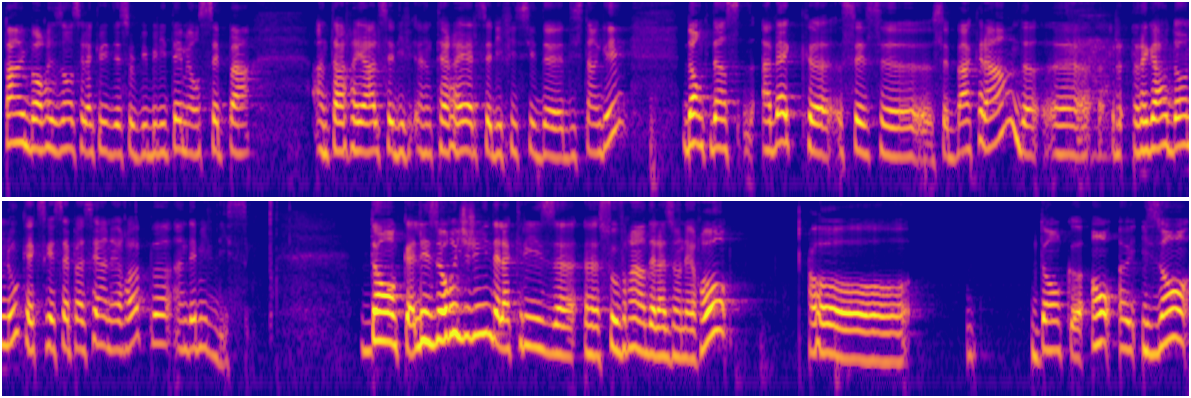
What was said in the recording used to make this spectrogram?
Pas une bonne raison, c'est la crise de solvabilité, mais on ne sait pas. En temps réel, c'est difficile de distinguer. Donc, avec euh, ce, background, euh, regardons-nous ce qui s'est passé en Europe en 2010. Donc, les origines de la crise euh, souveraine de la zone euro, euh, donc, euh, ils ont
